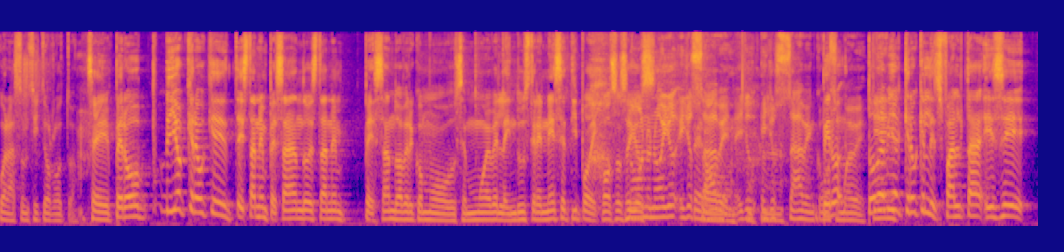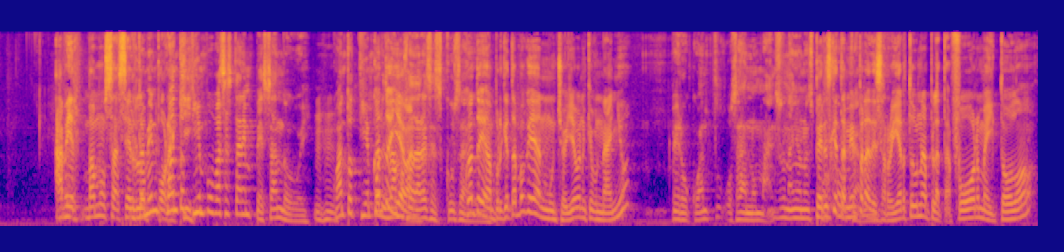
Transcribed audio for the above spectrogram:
corazoncito roto. Sí, pero yo creo que están empezando, están empezando a ver cómo se mueve la industria en ese tipo de cosas. No, Ellos- no, no, ellos, ellos pero- saben, ellos, ellos saben cómo Pero se mueve. todavía Tienen- creo que les falta ese. A ver, vamos a Pero hacerlo también, por ¿cuánto aquí. tiempo vas a estar empezando, güey? ¿Cuánto tiempo ¿Cuánto les vamos llevan? a dar esa excusa? ¿Cuánto güey? llevan? Porque tampoco llevan mucho. ¿Llevan que un año? Pero cuánto, o sea, no manches, un año no es Pero es que también para desarrollar toda una plataforma y todo.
